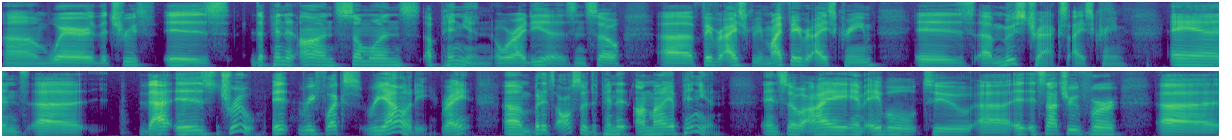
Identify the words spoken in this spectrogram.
um, where the truth is dependent on someone's opinion or ideas. And so, uh, favorite ice cream. My favorite ice cream is uh, Moose Tracks ice cream, and uh, that is true. It reflects reality, right? Um, but it's also dependent on my opinion. And so I am able to. Uh, it, it's not true for uh,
